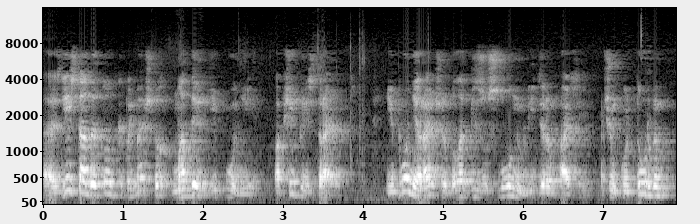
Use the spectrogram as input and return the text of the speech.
Э, здесь надо тонко понимать, что модель Японии вообще перестраивается. Япония раньше была безусловным лидером Азии, причем культурным,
